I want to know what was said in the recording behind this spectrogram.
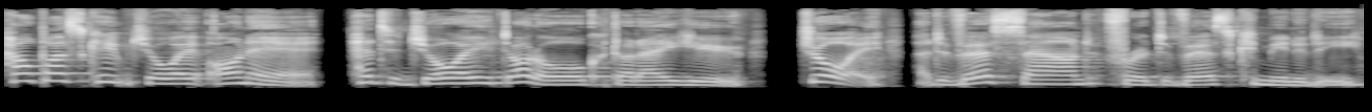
Help us keep Joy on air. Head to joy.org.au. Joy, a diverse sound for a diverse community.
